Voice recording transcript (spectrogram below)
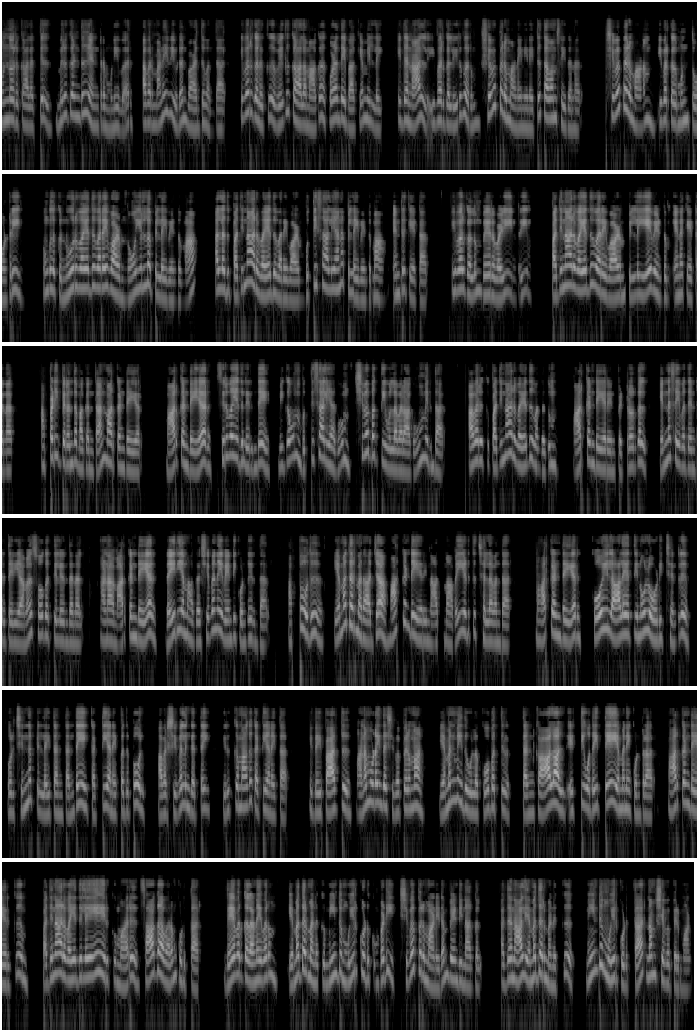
முன்னொரு காலத்தில் மிருகண்டு என்ற முனிவர் அவர் மனைவியுடன் வாழ்ந்து வந்தார். இவர்களுக்கு வெகு காலமாக குழந்தை பாக்கியம் இல்லை. இதனால் இவர்கள் இருவரும் சிவபெருமானை நினைத்து தவம் செய்தனர். சிவபெருமானும் இவர்கள் முன் தோன்றி உங்களுக்கு நூறு வயது வரை வாழும் நோயுள்ள பிள்ளை வேண்டுமா? அல்லது பதினாறு வயது வரை வாழும் புத்திசாலியான பிள்ளை வேண்டுமா? என்று கேட்டார். இவர்களும் வேறு வழியின்றி பதினாறு வயது வரை வாழும் பிள்ளையே வேண்டும் என கேட்டனர். அப்படி பிறந்த மகன்தான் மார்க்கண்டேயர். மார்க்கண்டேயர் சிறுவயதிலிருந்தே மிகவும் புத்திசாலியாகவும் சிவபக்தி உள்ளவராகவும் இருந்தார். அவருக்கு பதினாறு வயது வந்ததும் மார்க்கண்டேயரின் பெற்றோர்கள் என்ன செய்வதென்று தெரியாமல் சோகத்தில் இருந்தனர். ஆனால் மார்க்கண்டேயர் தைரியமாக சிவனை வேண்டிக் கொண்டு இருந்தார் அப்போது யமதர்மராஜா மார்க்கண்டேயரின் ஆத்மாவை எடுத்துச் செல்ல வந்தார். மார்க்கண்டேயர் கோயில் ஆலயத்தினுள் ஓடிச் சென்று ஒரு சின்ன பிள்ளை தன் தந்தையை கட்டி அணைப்பது போல் அவர் சிவலிங்கத்தை இறுக்கமாக கட்டி அணைத்தார் இதை பார்த்து மனமுடைந்த சிவபெருமான் யமன் மீது உள்ள கோபத்தில் தன் காலால் எட்டி உதைத்தே யமனை கொன்றார். மார்க்கண்டேயருக்கு பதினாறு வயதிலேயே இருக்குமாறு சாகாவரம் கொடுத்தார். தேவர்கள் அனைவரும் யமதர்மனுக்கு மீண்டும் உயிர் கொடுக்கும்படி சிவபெருமானிடம் வேண்டினார்கள். அதனால் யமதர்மனுக்கு மீண்டும் உயிர் கொடுத்தார் நம் சிவபெருமான்.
